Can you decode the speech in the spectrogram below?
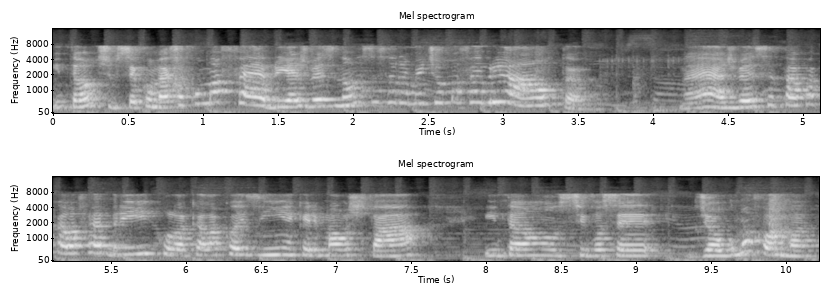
Então, tipo, você começa com uma febre, e às vezes não necessariamente é uma febre alta, né? Às vezes você tá com aquela febrícula, aquela coisinha, aquele mal-estar. Então, se você, de alguma forma,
